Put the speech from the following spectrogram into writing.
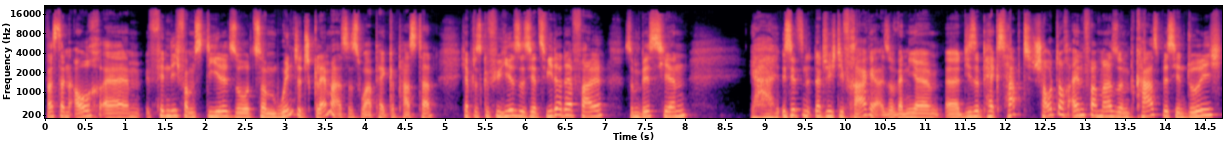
was dann auch, ähm, finde ich, vom Stil so zum Vintage Glamour Accessoire Pack gepasst hat. Ich habe das Gefühl, hier ist es jetzt wieder der Fall, so ein bisschen. Ja, ist jetzt natürlich die Frage. Also, wenn ihr äh, diese Packs habt, schaut doch einfach mal so im Cast bisschen durch.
